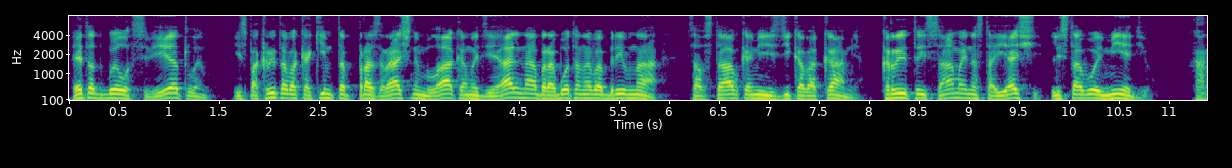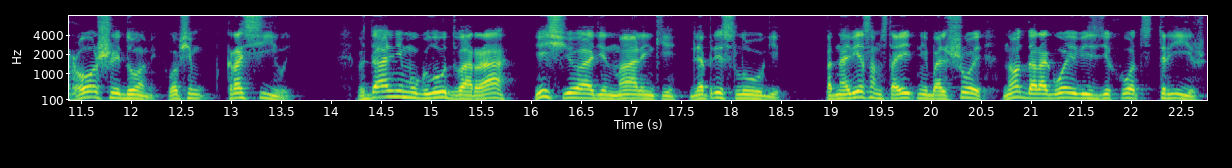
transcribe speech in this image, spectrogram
Этот был светлым, из покрытого каким-то прозрачным лаком идеально обработанного бревна со вставками из дикого камня, крытый самой настоящей листовой медью. Хороший домик, в общем, красивый. В дальнем углу двора еще один маленький для прислуги. Под навесом стоит небольшой, но дорогой вездеход «Стриж».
